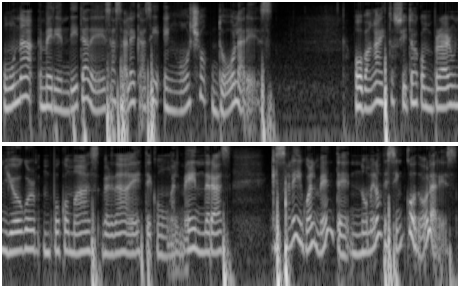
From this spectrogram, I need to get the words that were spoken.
Una meriendita de esa sale casi en 8 dólares. O van a estos sitios a comprar un yogur un poco más, ¿verdad? Este con almendras, que sale igualmente, no menos de 5 dólares.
